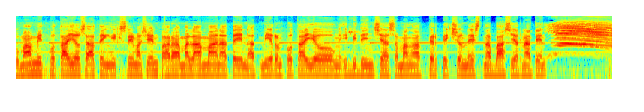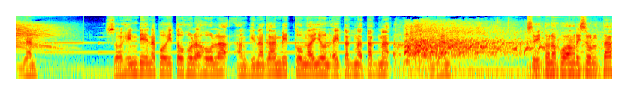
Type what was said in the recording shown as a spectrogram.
Gumamit po tayo sa ating extreme machine para malaman natin at meron po tayong ebidensya sa mga perfectionist na basher natin. Ayan So hindi na po ito hula-hula. Ang ginagamit ko ngayon ay tagna-tagna. Ayan. So ito na po ang resulta.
